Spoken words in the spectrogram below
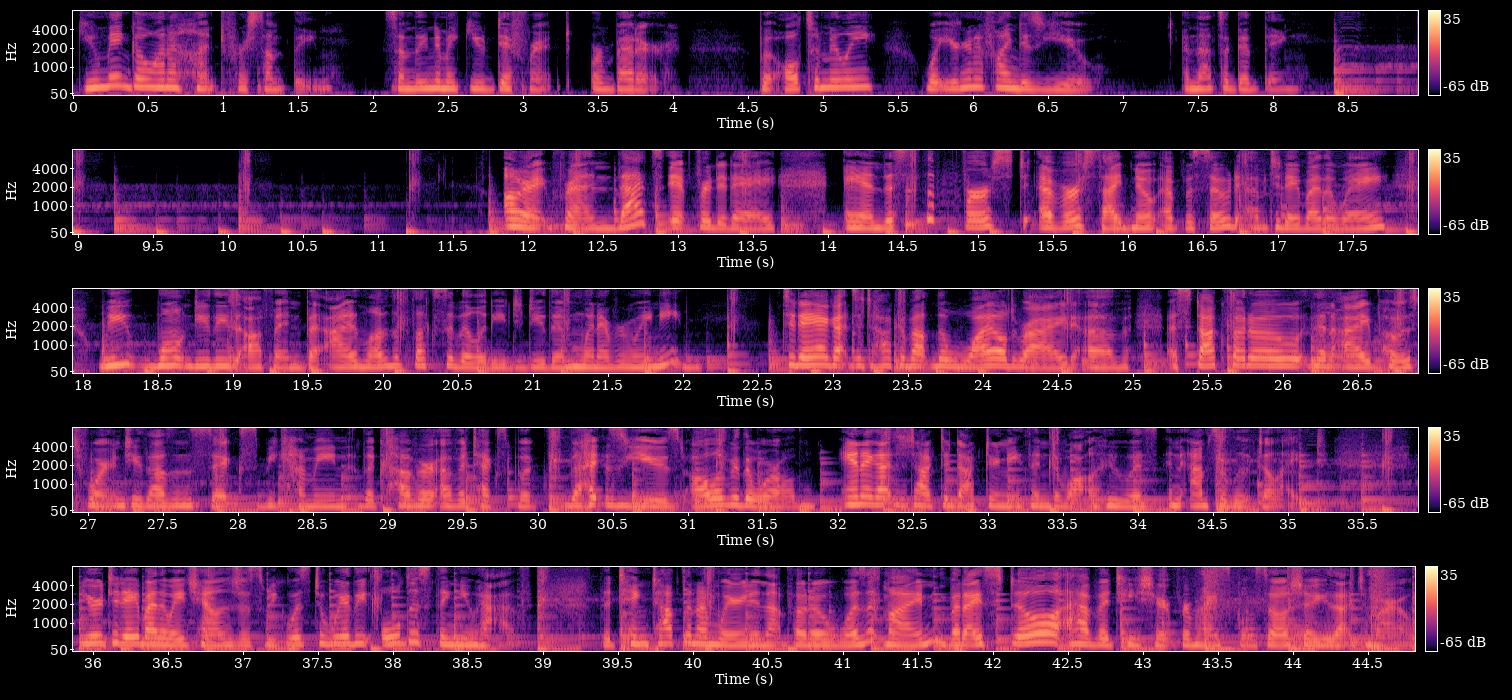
you may go on a hunt for something, something to make you different or better. But ultimately, what you're going to find is you. And that's a good thing. All right, friend, that's it for today. And this is the first ever side note episode of today, by the way. We won't do these often, but I love the flexibility to do them whenever we need. Today, I got to talk about the wild ride of a stock photo that I posed for in 2006 becoming the cover of a textbook that is used all over the world. And I got to talk to Dr. Nathan DeWall, who was an absolute delight. Your Today, by the way, challenge this week was to wear the oldest thing you have. The tank top that I'm wearing in that photo wasn't mine, but I still have a t shirt from high school, so I'll show you that tomorrow.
